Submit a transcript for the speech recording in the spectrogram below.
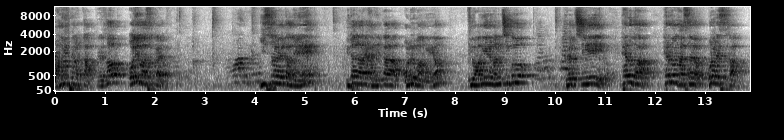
왕이 태어났다. 그래서 어디로 왔을까요? 이스라엘 땅에 유다 나라에 가니까 어느 왕이에요? 이 왕의 이름 아는 친구? 그렇지. 헤로드 왕 갔어요. 뭐라 그랬을까?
